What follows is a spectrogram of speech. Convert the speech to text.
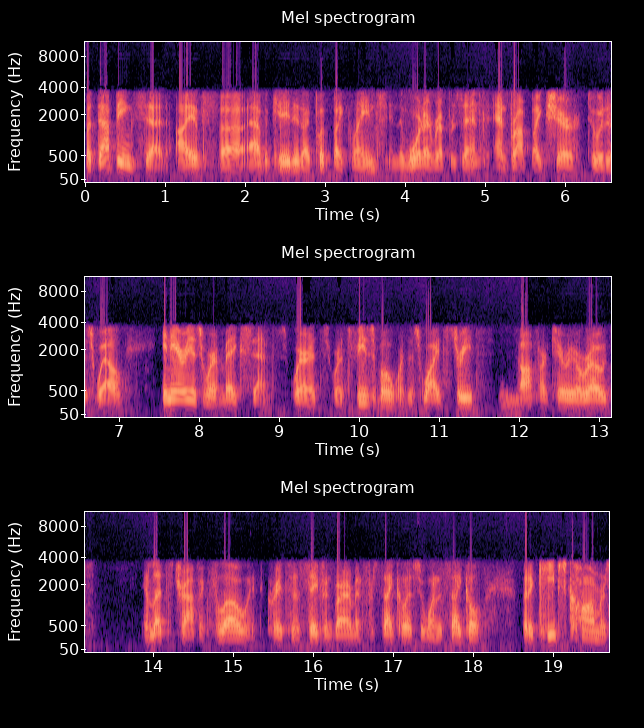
But that being said, I've uh, advocated, I put bike lanes in the ward I represent and brought bike share to it as well in areas where it makes sense, where it's, where it's feasible, where there's wide streets, off arterial roads. It lets traffic flow. It creates a safe environment for cyclists who want to cycle, but it keeps commerce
